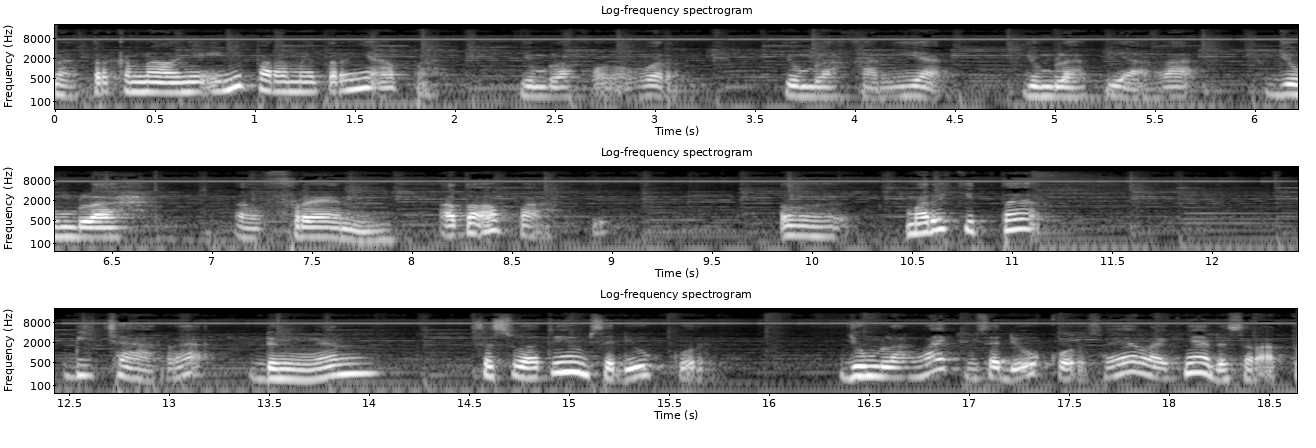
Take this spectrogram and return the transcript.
nah terkenalnya ini parameternya apa? Jumlah follower, jumlah karya, jumlah piala, jumlah uh, friend atau apa? Uh, mari kita bicara dengan sesuatu yang bisa diukur. Jumlah like bisa diukur. Saya like-nya ada 100,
